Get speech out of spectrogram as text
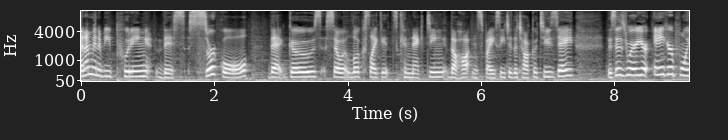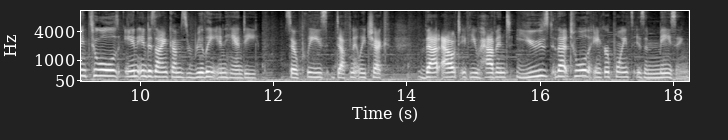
Then I'm gonna be putting this circle that goes so it looks like it's connecting the hot and spicy to the Taco Tuesday. This is where your anchor point tools in InDesign comes really in handy. So please definitely check that out if you haven't used that tool. The anchor points is amazing.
